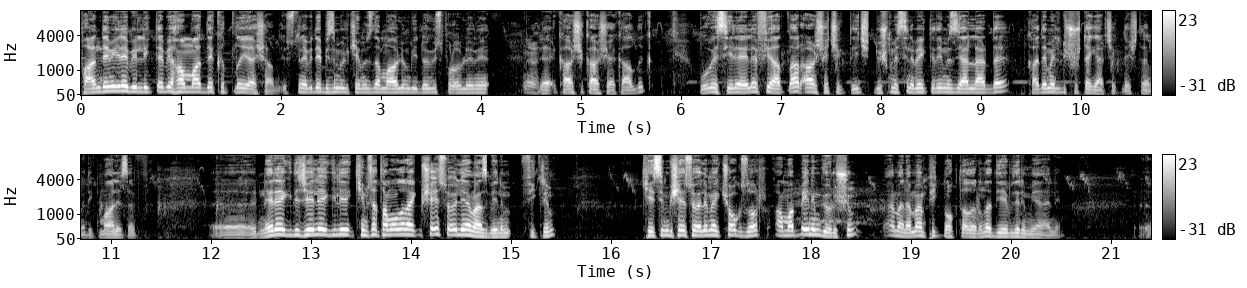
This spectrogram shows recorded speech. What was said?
Pandemiyle birlikte bir ham madde kıtlığı yaşandı. Üstüne bir de bizim ülkemizde malum bir döviz problemi ile karşı karşıya kaldık. Bu vesileyle fiyatlar arşa çıktı. Hiç düşmesini beklediğimiz yerlerde kademeli düşüş de gerçekleştiremedik maalesef. Ee, nereye gideceğiyle ilgili kimse tam olarak bir şey söyleyemez benim fikrim. Kesin bir şey söylemek çok zor ama benim görüşüm hemen hemen pik noktalarında diyebilirim yani. Ee,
